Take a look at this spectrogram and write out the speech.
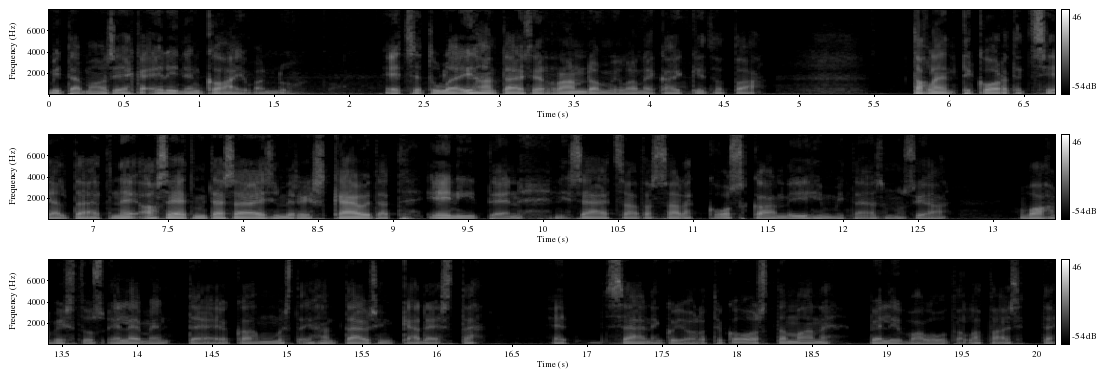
mitä mä olisin ehkä eniten kaivannut. Että se tulee ihan täysin randomilla ne kaikki tota, talenttikortit sieltä, että ne aseet, mitä sä esimerkiksi käytät eniten, niin sä et saata saada koskaan niihin mitään semmosia vahvistuselementtejä, joka on mun mielestä ihan täysin kädestä. Että sä niin joudut joko ostamaan ne pelivaluutalla tai sitten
